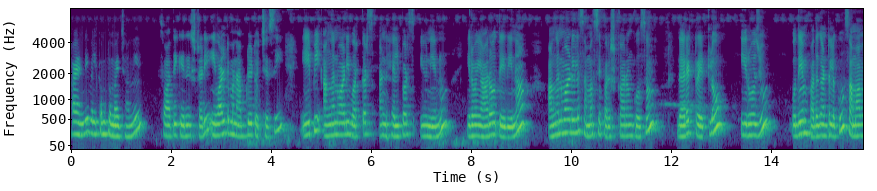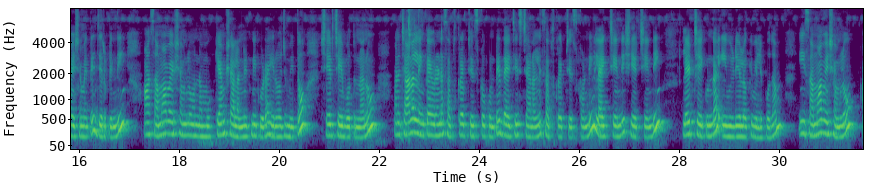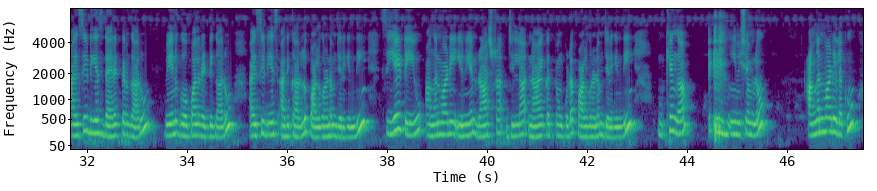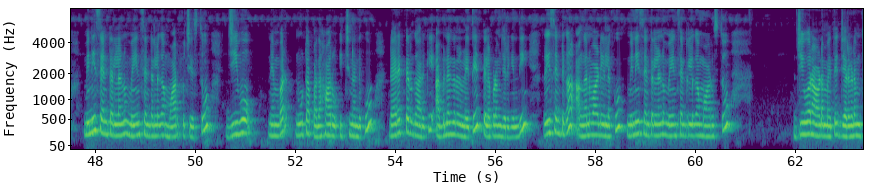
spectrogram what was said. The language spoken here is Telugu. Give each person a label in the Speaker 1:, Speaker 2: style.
Speaker 1: హాయ్ అండి welcome to my channel Swathi career study. ఇవాళ మన అప్డేట్ వచ్చేసి AP anganwadi workers and helpers union ఇరవై ఆరవ తేదీన అంగన్వాడీల సమస్య పరిష్కారం కోసం డైరెక్టరేట్లో ఈరోజు ఉదయం పది గంటలకు సమావేశం అయితే జరిపింది. ఆ సమావేశంలో ఉన్న ముఖ్యాంశాలన్నింటినీ కూడా ఈరోజు మీతో షేర్ చేయబోతున్నాను. మన ఛానల్ని ఇంకా ఎవరైనా సబ్స్క్రైబ్ చేసుకోకుంటే దయచేసి ఛానల్ని సబ్స్క్రైబ్ చేసుకోండి లైక్ చేయండి షేర్ చేయండి. లేట్ చేయకుండా ఈ వీడియోలోకి వెళ్ళిపోదాం. ఈ సమావేశంలో ఐసిడిఎస్ డైరెక్టర్ గారు వేణుగోపాలరెడ్డి గారు ఐసిడిఎస్ అధికారులు పాల్గొనడం జరిగింది. సిఐటియు అంగన్వాడీ యూనియన్ రాష్ట్ర జిల్లా నాయకత్వం కూడా పాల్గొనడం జరిగింది. ముఖ్యంగా ఈ విషయంలో అంగన్వాడీలకు మినీ సెంటర్లను మెయిన్ సెంటర్లుగా మార్పు చేస్తూ జీవో నెంబర్ నూట పదహారు ఇచ్చినందుకు డైరెక్టర్ గారికి అభినందనలు అయితే తెలపడం జరిగింది. రీసెంట్గా అంగన్వాడీలకు మినీ సెంటర్లను మెయిన్ సెంటర్లుగా మారుస్తూ జీవో రావడం అయితే జరగడం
